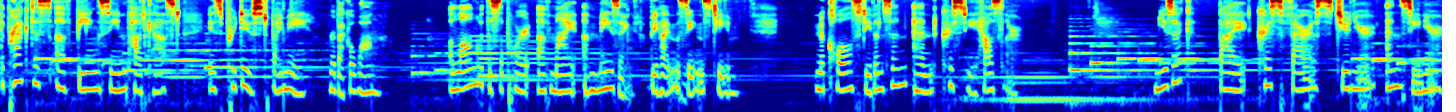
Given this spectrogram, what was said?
The Practice of Being Seen podcast is produced by me, Rebecca Wong, along with the support of my amazing behind the scenes team, Nicole Stevenson and Christy Hausler. Music by Chris Ferris Jr. and Sr.,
